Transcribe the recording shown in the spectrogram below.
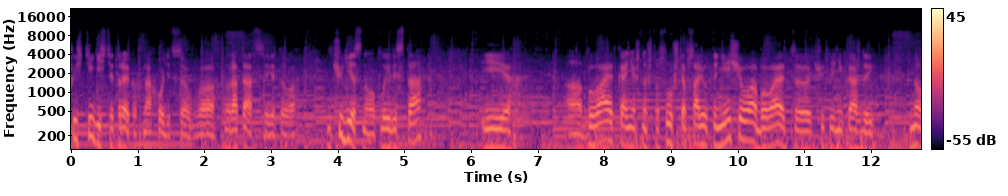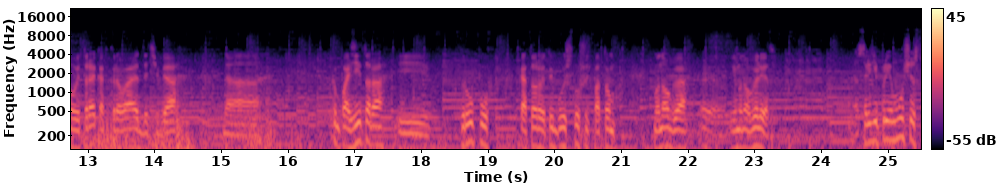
60 треков находится в ротации этого чудесного плейлиста. И бывает, конечно, что слушать абсолютно нечего, а бывает э, чуть ли не каждый новый трек открывает для тебя а, композитора и группу, которую ты будешь слушать потом много э, и много лет. Среди преимуществ,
